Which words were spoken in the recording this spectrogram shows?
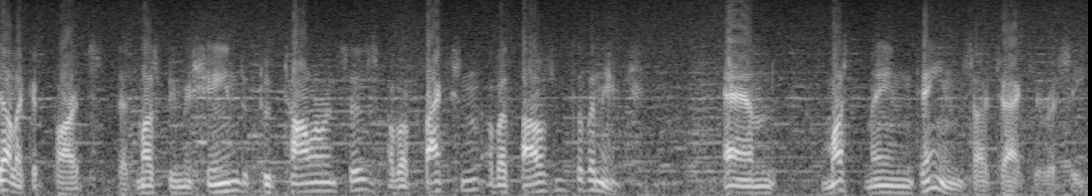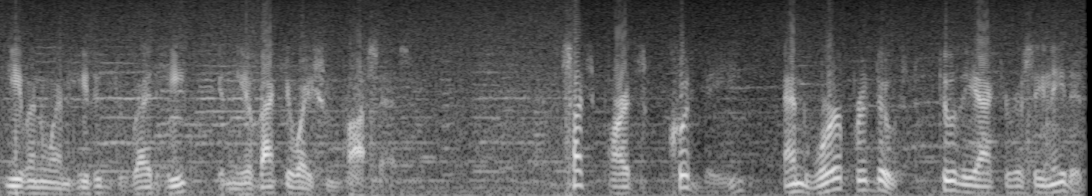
delicate parts that must be machined to tolerances of a fraction of a thousandth of an inch, and must maintain such accuracy even when heated to red heat in the evacuation process. Such parts could be and were produced to the accuracy needed.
